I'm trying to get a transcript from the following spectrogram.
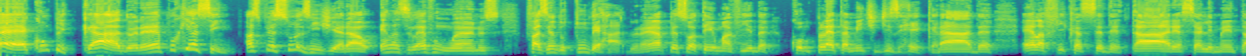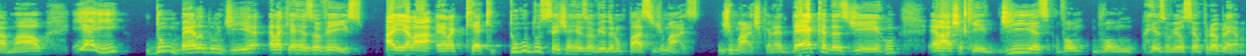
É complicado, né? Porque assim, as pessoas em geral, elas levam anos fazendo tudo errado, né? A pessoa tem uma vida completamente desregrada, ela fica sedentária, se alimenta mal, e aí, de um belo de um dia, ela quer resolver isso. Aí ela, ela quer que tudo seja resolvido num passe de, mais, de mágica, né? Décadas de erro, ela acha que dias vão, vão resolver o seu problema.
